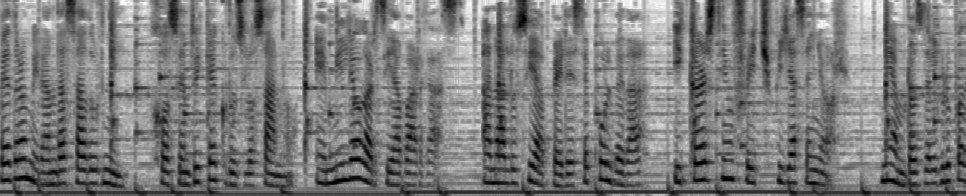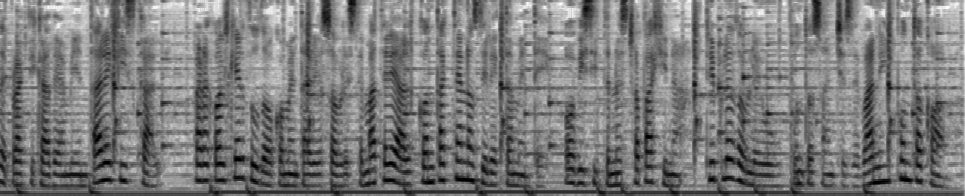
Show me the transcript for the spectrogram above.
Pedro Miranda Sadurní, José Enrique Cruz Lozano, Emilio García Vargas, Ana Lucía Pérez Sepúlveda y Kirstin Fritsch Villaseñor, miembros del Grupo de Práctica de Ambiental y Fiscal. Para cualquier duda o comentario sobre este material, contáctenos directamente o visite nuestra página www.sanchezdevani.com.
